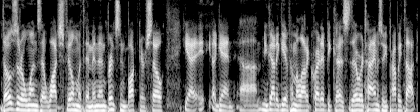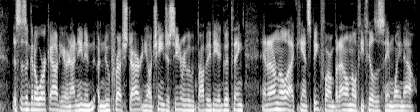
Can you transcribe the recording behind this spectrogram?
those are the ones that watched film with him, and then Brentson Buckner. So yeah, it, again, um, you got to give him a lot of credit because there were times we probably thought this isn't going to work out here, and I need a, new fresh start. You know, change of scenery would probably be a good thing. I don't know, I can't speak for him, but I don't know if he feels the same way now.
